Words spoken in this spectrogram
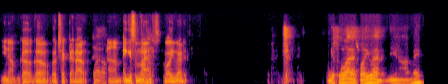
you know, go go go check that out. Wow. Um, and get some laughs while you're at it. Get some laughs while you're at it. You know what I mean?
